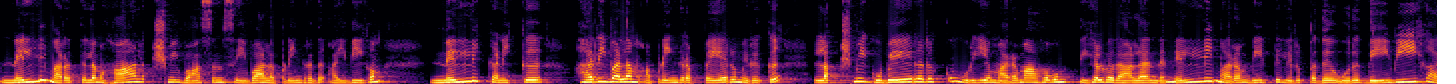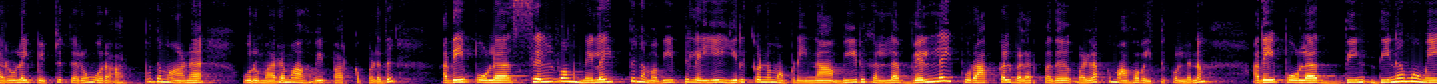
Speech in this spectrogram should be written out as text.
நெல்லி மரத்தில் மகாலட்சுமி வாசம் செய்வாள் அப்படிங்கிறது ஐதீகம். நெல்லிக்கனிக்கு ஹரிபலம் அப்படிங்கிற பெயரும் இருக்குது லக்ஷ்மி குபேரருக்கும் உரிய மரமாகவும் திகழ்வதால் இந்த நெல்லி மரம் வீட்டில் இருப்பது ஒரு தெய்வீக அருளை பெற்றுத்தரும் ஒரு அற்புதமான ஒரு மரமாகவே பார்க்கப்படுது. அதே போல் செல்வம் நிலைத்து நம்ம வீட்டிலேயே இருக்கணும் அப்படின்னா வீடுகளில் வெள்ளை புறாக்கள் வளர்ப்பது வழக்கமாக வைத்துக்கொள்ளணும் அதே போல் தின் தினமுமே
